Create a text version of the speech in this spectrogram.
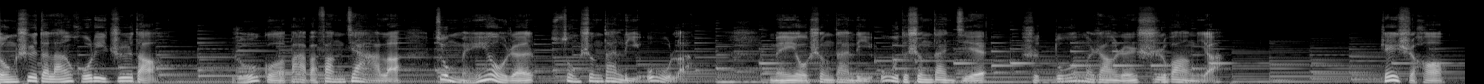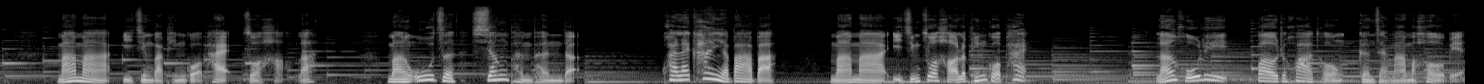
懂事的蓝狐狸知道，如果爸爸放假了，就没有人送圣诞礼物了。没有圣诞礼物的圣诞节是多么让人失望呀！这时候，妈妈已经把苹果派做好了，满屋子香喷喷的。快来看呀，爸爸！妈妈已经做好了苹果派。蓝狐狸抱着话筒跟在妈妈后边。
